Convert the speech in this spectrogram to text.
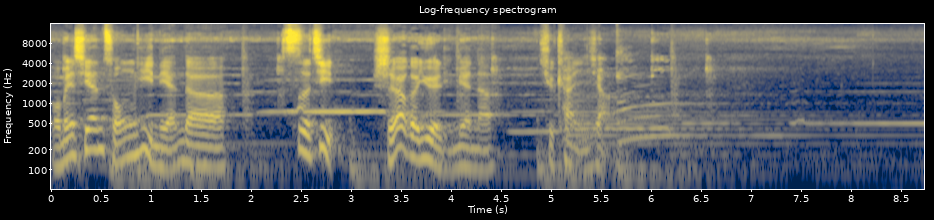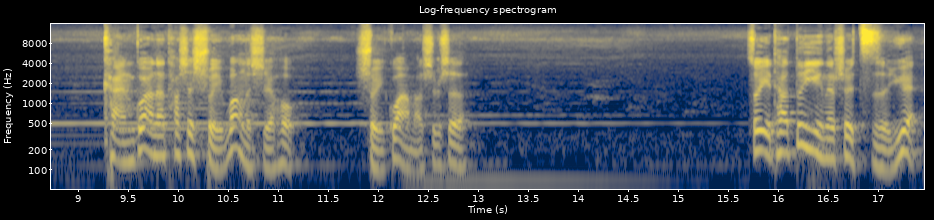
我们先从一年的。四季十二个月里面呢，去看一下。坎卦呢，它是水旺的时候，水卦嘛，是不是？所以它对应的是子月，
